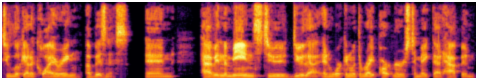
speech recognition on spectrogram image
to look at acquiring a business and having the means to do that and working with the right partners to make that happen.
